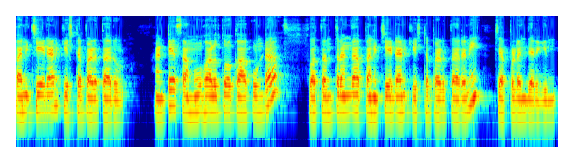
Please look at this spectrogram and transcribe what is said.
పనిచేయడానికి ఇష్టపడతారు. అంటే సమూహాలతో కాకుండా స్వతంత్రంగా పనిచేయడానికి ఇష్టపడతారని చెప్పడం జరిగింది.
